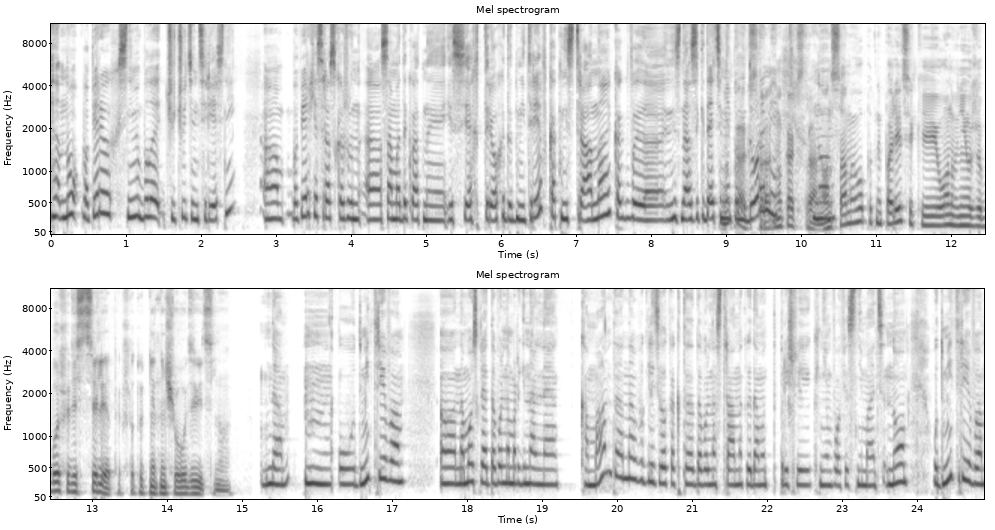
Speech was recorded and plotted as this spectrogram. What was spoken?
ну, во-первых, с ними было чуть-чуть интересней. А, во-первых, я сразу скажу, а, самый адекватный из всех трех это Дмитриев, как ни странно, как бы, не знаю, закидайте ну, меня помидорами. Стра- ну как странно, но... он самый опытный политик, и он в ней уже больше 10 лет, так что тут нет ничего удивительного. Да, у Дмитриева, а, на мой взгляд, довольно маргинальная команда, она выглядела как-то довольно странно, когда мы пришли к ним в офис снимать. Но у Дмитриева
